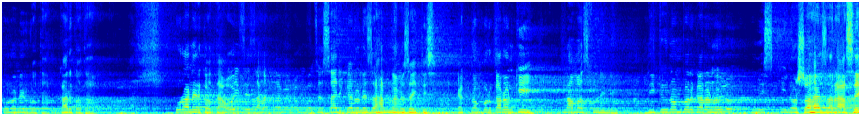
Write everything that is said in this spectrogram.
কোরআনের কথা? কার কথা? কোরআনের কথা। ওই যে জাহান নামে লোক বলছে, চারি কারণে জাহান নামে যাইতেছে। এক নম্বর কারণ কি? নামাজ পড়ি নেই। দ্বিতীয় নম্বর কারণ হইল, মিসকিন অসহায় যারা আছে,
